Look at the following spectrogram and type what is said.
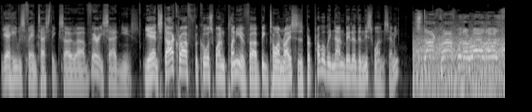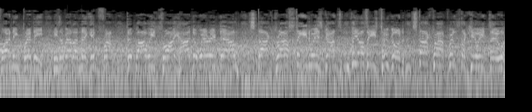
yeah, he was fantastic. So very sad news. Yeah, and Starcraft, of course, won plenty of big time races, but probably none better than this one, Sammy. Starcraft with a rail that was finding plenty. He's about a neck in front. Dubawi's trying hard to wear him down. Starcraft sticking to his guns. The Aussie's too good. Starcraft wins the QE2.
